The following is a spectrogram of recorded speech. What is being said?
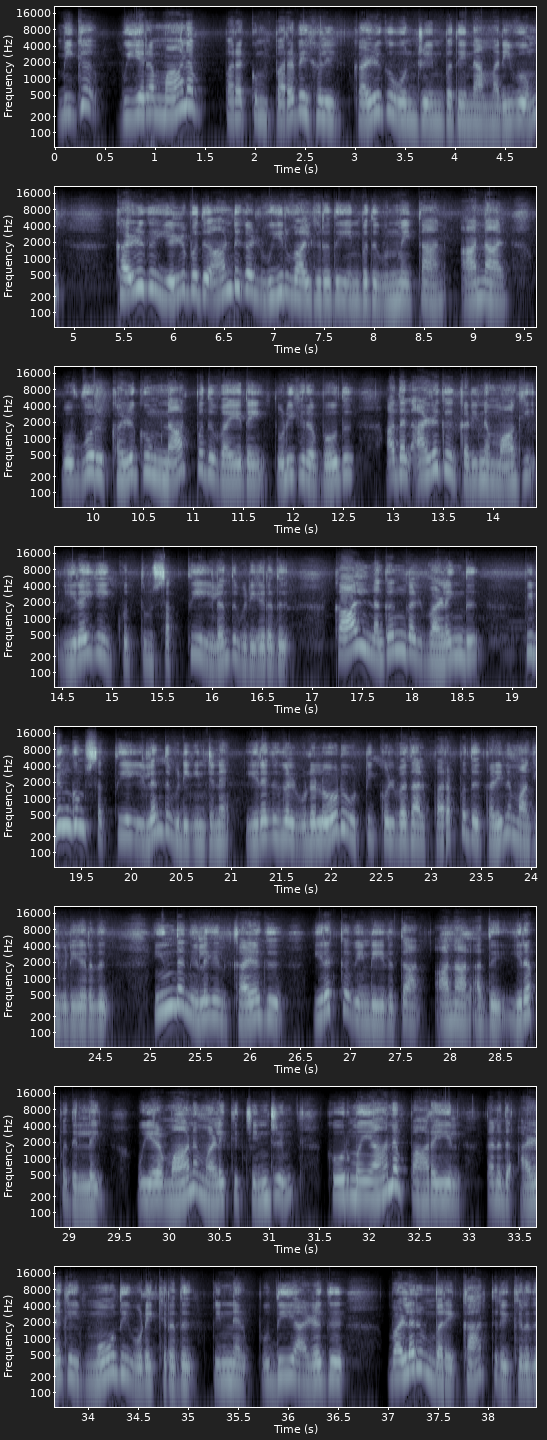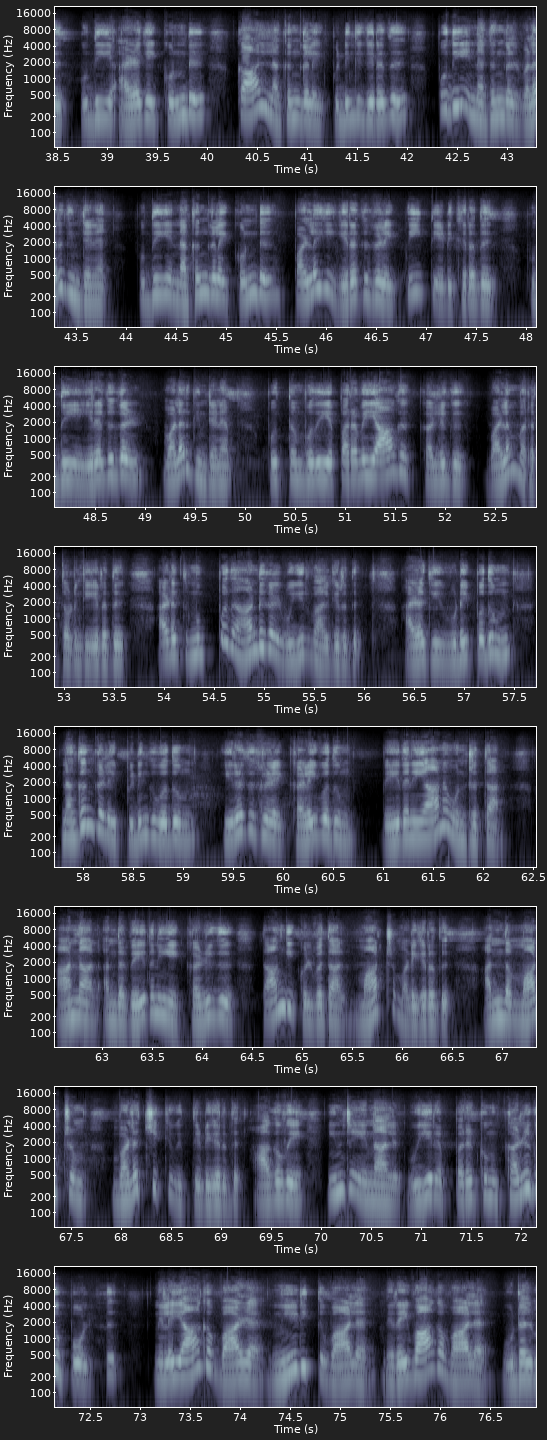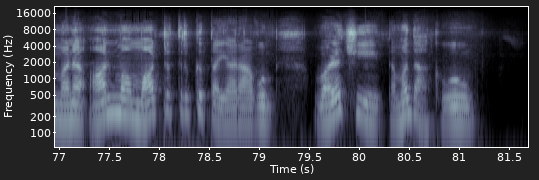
மிக உயரமான பறக்கும் பறவைகளில் கழுகு ஒன்று என்பதை நாம் அறிவோம். கழுகு எழுபது ஆண்டுகள் உயிர் வாழ்கிறது என்பது உண்மைதான். ஆனால் ஒவ்வொரு கழுகும் நாற்பது வயதை தொடுகிற போது அதன் அழகு கடினமாகி இரையை கொத்தும் சக்தியை இழந்து விடுகிறது. கால் நகங்கள் வளைந்து பிடுங்கும் சக்தியை இழந்து விடுகின்றன. இறகுகள் உடலோடு ஒட்டிக்கொள்வதால் பறப்பது கடினமாகி விடுகிறது. இந்த நிலையில் கழகு இறக்க வேண்டியதுதான். ஆனால் அது இறப்பதில்லை. உயரமான மலைக்கு சென்று கூர்மையான பாறையில் தனது அழகை மோதி உடைக்கிறது. பின்னர் புதிய அழகு வளரும் வரை காத்திருக்கிறது. புதிய அழகை கொண்டு கால் நகங்களை பிடுங்குகிறது. புதிய நகங்கள் வளர்கின்றன. புதிய நகங்களை கொண்டு பழைய இறகுகளை பீத்து எடுக்கிறது புதிய இறகுகள் வளர்கின்றன. புத்தம் புதிய பறவையாக கழுகு வளம் வரத் தொடங்குகிறது. அடுத்து முப்பது ஆண்டுகள் உயிர் வாழ்கிறது. அழகை உடைப்பதும் நகங்களை பிடுங்குவதும் இறகுகளை களைவதும் வேதனையான ஒன்றுதான். ஆனால் அந்த வேதனையை கழுகு தாங்கிக் கொள்வதால் மாற்றம் அடைகிறது. அந்த மாற்றம் வளர்ச்சிக்கு வித்திடுகிறது. ஆகவே இன்றைய நாளில் உயிரை பறக்கும் கழுகு போல் நிலையாக வாழ நீடித்து வாழ நிறைவாக வாழ உடல் மன ஆன்மா மாற்றத்திற்கு தயாராகும். வளர்ச்சியை தமதாக்குவோம்.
